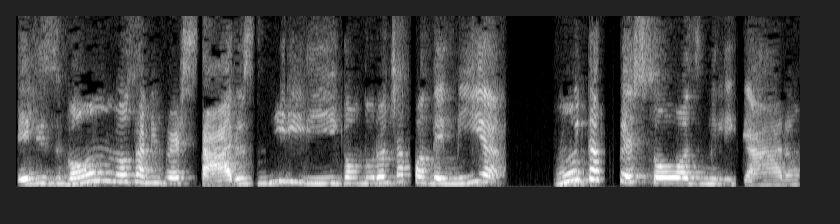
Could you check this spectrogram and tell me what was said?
Eles vão nos meus aniversários, me ligam. Durante a pandemia, muitas pessoas me ligaram,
